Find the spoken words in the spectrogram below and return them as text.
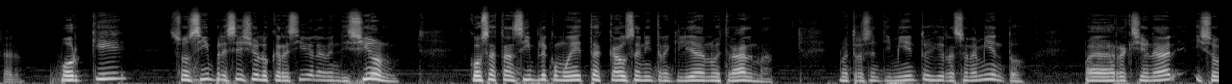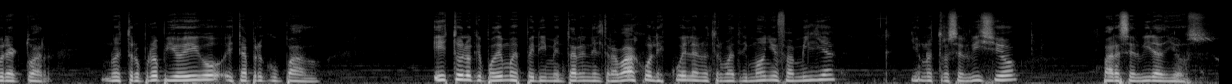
Claro. ¿Por qué son siempre ellos los que reciben la bendición? Cosas tan simples como estas causan intranquilidad en nuestra alma, nuestros sentimientos y razonamientos, para reaccionar y sobreactuar. Nuestro propio ego está preocupado. Esto es lo que podemos experimentar en el trabajo, la escuela, nuestro matrimonio, familia y en nuestro servicio para servir a Dios.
